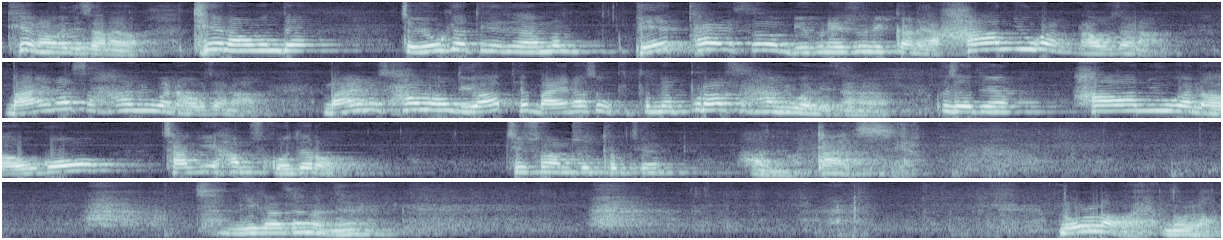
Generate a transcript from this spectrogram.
튀어나와야 되잖아요. 튀어나오는데 자 여기 어떻게 되냐면 베타에서 미분해주니까 한유가 나오잖아. 마이너스 한유가 나오잖아. 마이너스 한유 나오는데 요 앞에 마이너스가 붙으면 플러스 한유가 되잖아요. 그래서 어떻게 한유가 나오고 자기 함수 그대로 지수 함수 특징 한유 다 있어요. 참 이 과정은 네. 놀라워요, 놀라워.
